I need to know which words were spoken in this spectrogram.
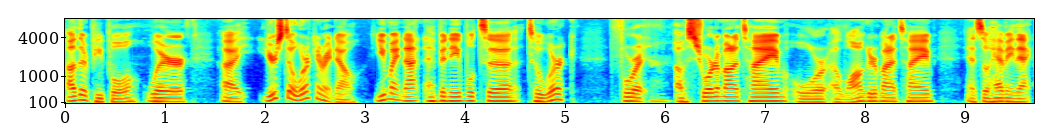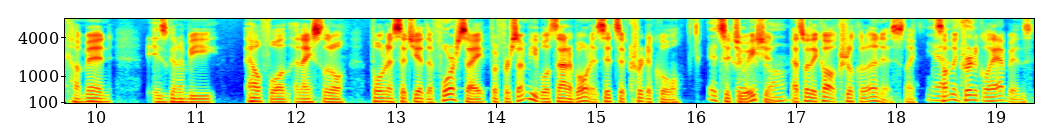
other people where uh, you're still working right now. You might not have been able to, to work for a short amount of time or a longer amount of time. And so, having that come in is going to be helpful, a nice little bonus that you had the foresight. But for some people, it's not a bonus, it's a critical It's situation. critical. That's why they call it critical illness. Like something critical happens,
